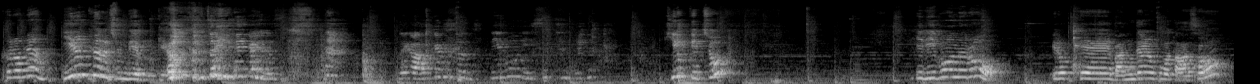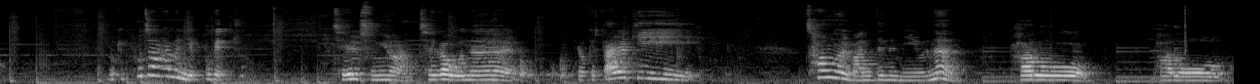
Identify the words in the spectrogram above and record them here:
그러면 이름표를 준비해 볼게요 갑자기 생각이 내가 아껴둔 리본이 있을 텐데 귀엽겠죠? 이 리본으로 이렇게 만들고 나서 이렇게 포장하면 예쁘겠죠? 제일 중요한 제가 오늘 이렇게 딸기 청을 만드는 이유는 바로 바로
